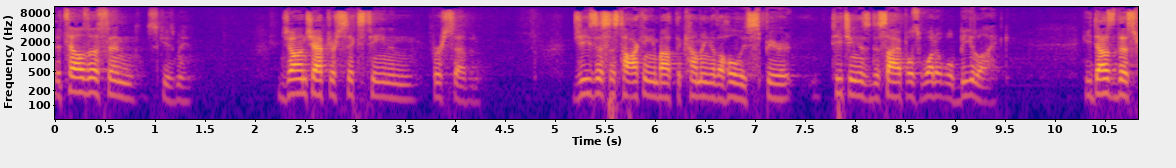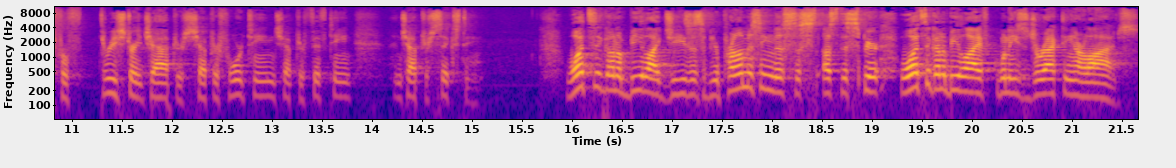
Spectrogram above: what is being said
It tells us in, excuse me, John chapter 16 and verse 7. Jesus is talking about the coming of the Holy Spirit, teaching his disciples what it will be like. He does this for three straight chapters chapter 14, chapter 15, and chapter 16. What's it going to be like, Jesus, if you're promising this, us the Spirit? What's it going to be like when He's directing our lives?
